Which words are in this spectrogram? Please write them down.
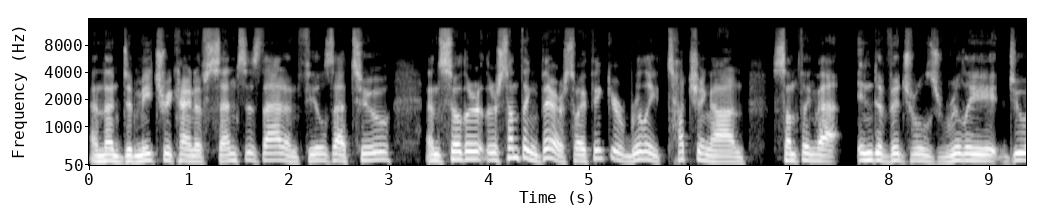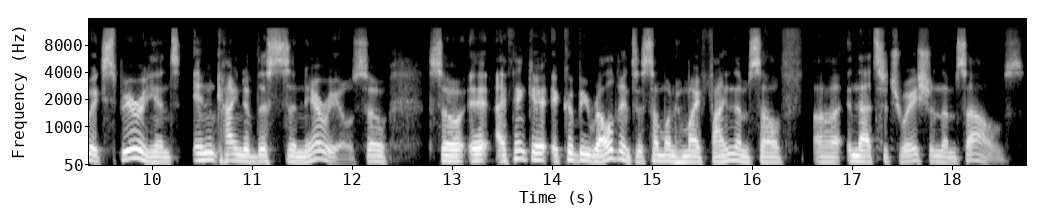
and then Dimitri kind of senses that and feels that too. And so there, there's something there. So I think you're really touching on something that individuals really do experience in kind of this scenario. So, so it, I think it, it, could be relevant to someone who might find themselves uh, in that situation themselves.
